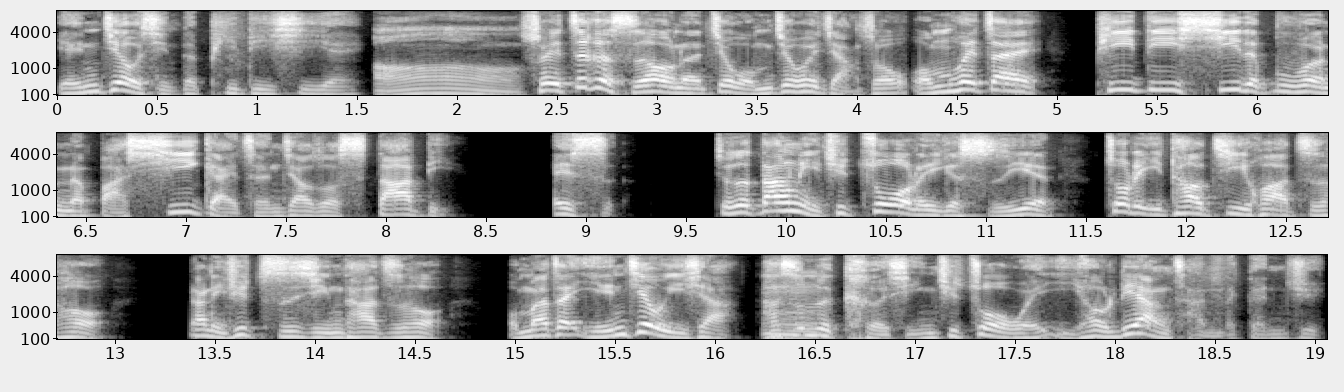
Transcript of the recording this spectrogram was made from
研究型的 PDCA 哦，所以这个时候呢，就我们就会讲说，我们会在 PDC 的部分呢，把 C 改成叫做 Study S，就是当你去做了一个实验，做了一套计划之后，那你去执行它之后，我们要再研究一下它是不是可行，去作为以后量产的根据。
